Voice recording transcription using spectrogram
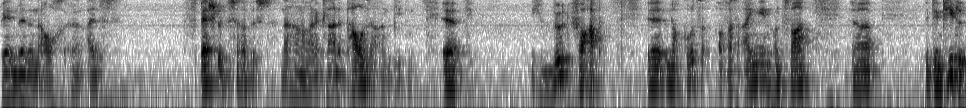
werden wir dann auch äh, als Special Service nachher noch eine kleine Pause anbieten. Äh, ich würde vorab äh, noch kurz auf was eingehen und zwar äh, den Titel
